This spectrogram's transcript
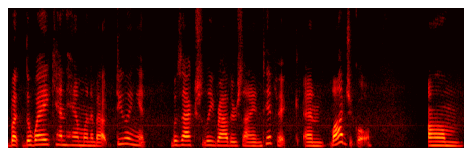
But the way Ken Ham went about doing it was actually rather scientific and logical. Um,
